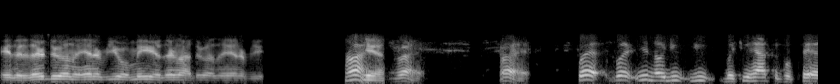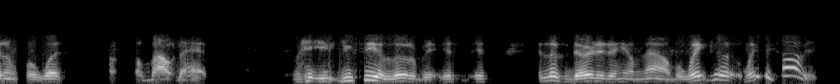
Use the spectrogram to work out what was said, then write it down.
either they're doing the interview with me or they're not doing the interview. Right. Yeah. Right. Right. But but you know you you but you have to prepare them for what's about that. You you see a little bit. It's it's it looks dirty to him now, but wait to wait till college.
